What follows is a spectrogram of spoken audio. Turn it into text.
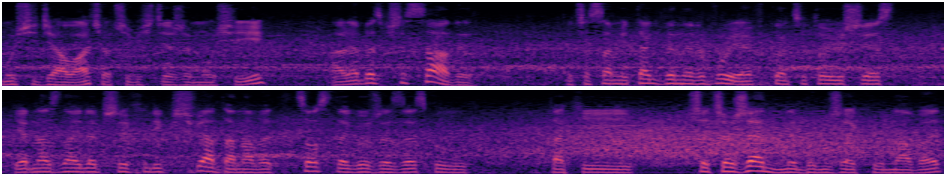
Musi działać, oczywiście, że musi, ale bez przesady. To czasami tak denerwuje, w końcu to już jest jedna z najlepszych lig świata, nawet co z tego, że zespół taki trzeciorzędny bym rzekł nawet,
